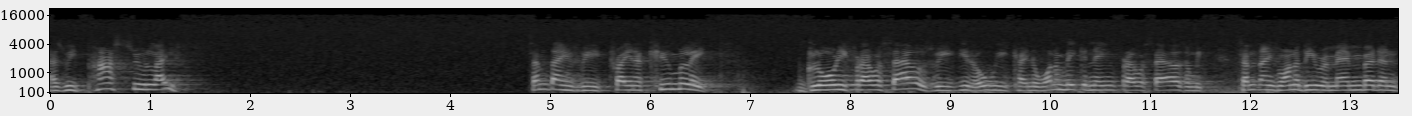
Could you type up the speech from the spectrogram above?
As we pass through life, sometimes we try and accumulate glory for ourselves. We, you know, we kind of want to make a name for ourselves and we sometimes want to be remembered and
